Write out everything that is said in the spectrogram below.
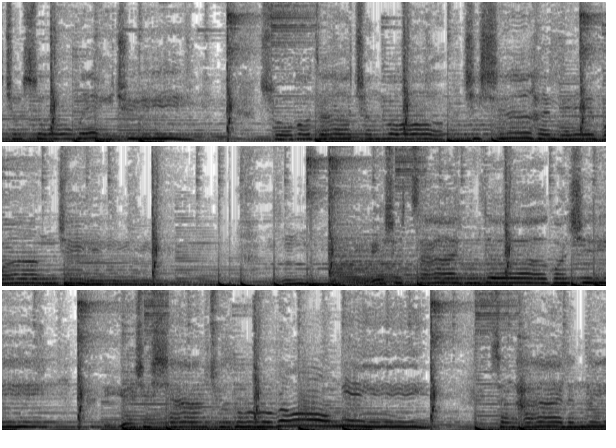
承受委屈，说过的承诺，其实还没忘记。嗯越是在乎的关系，越是相处不容易。伤害了你，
